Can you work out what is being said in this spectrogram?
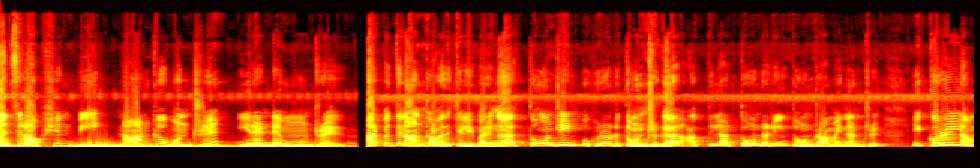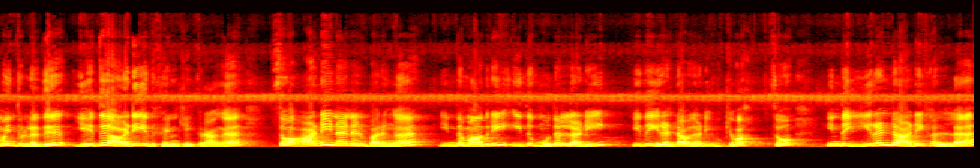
ஆன்சர் ஆப்ஷன் பி நான்கு ஒன்று இரண்டு மூன்று. நாற்பத்தி நான்காவது கேள்வி பாருங்க. தோன்றின் புகழோடு தோன்றுக அக்திலார் தோன்றலின் தோன்றாமை நன்று. இக்குறளில் அமைந்துள்ளது எது அடி எதுகன்னு கேட்குறாங்க ஸோ அடினா என்னன்னு பாருங்க. இந்த மாதிரி இது முதல் அடி இது இரண்டாவது அடி ஓகேவா ஸோ இந்த இரண்டு அடிகளில்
